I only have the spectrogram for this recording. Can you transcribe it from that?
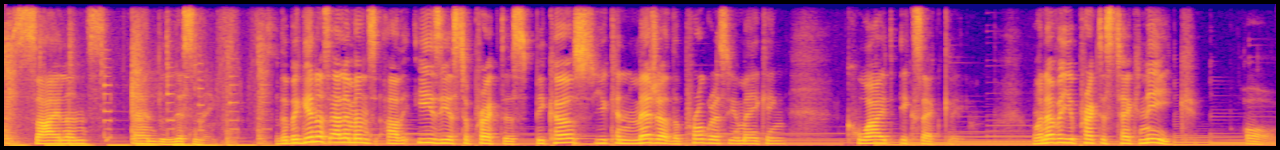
silence and listening. The beginner's elements are the easiest to practice because you can measure the progress you're making quite exactly. Whenever you practice technique, or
